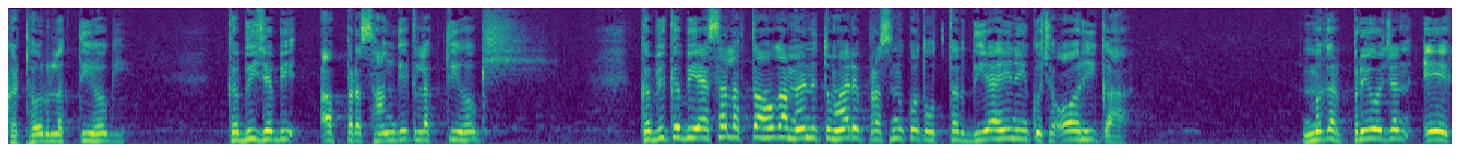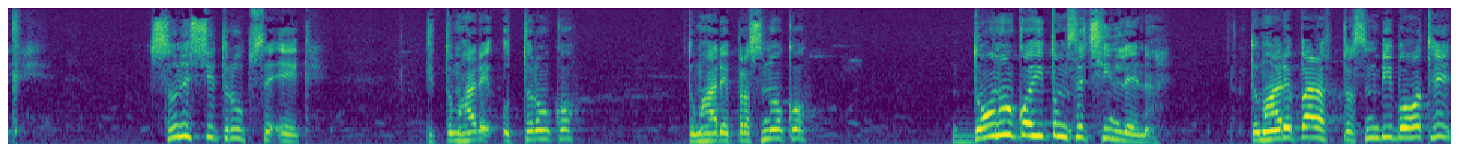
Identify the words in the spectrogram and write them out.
कठोर लगती होगी कभी जब अप्रासंगिक लगती होगी। कभी कभी ऐसा लगता होगा, मैंने तुम्हारे प्रश्न को तो उत्तर दिया ही नहीं, कुछ और ही कहा। मगर प्रयोजन एक है, सुनिश्चित रूप से एक है, कि तुम्हारे उत्तरों को, तुम्हारे प्रश्नों को, दोनों को ही तुमसे छीन लेना है। तुम्हारे पास प्रश्न भी बहुत हैं,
